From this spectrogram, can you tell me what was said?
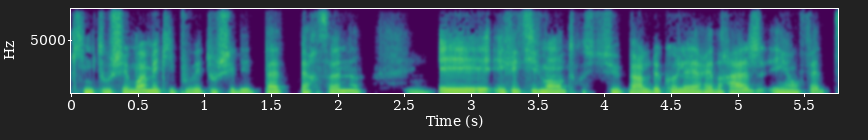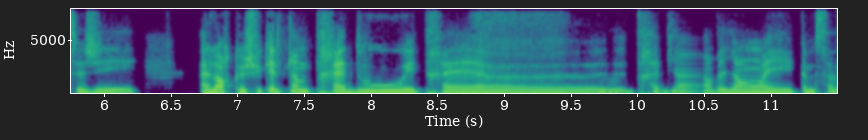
qui me touchaient moi, mais qui pouvaient toucher des tas de personnes. Mmh. Et effectivement, tu parles de colère et de rage, et en fait, j'ai alors que je suis quelqu'un de très doux et très mmh. très bienveillant et comme ça,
